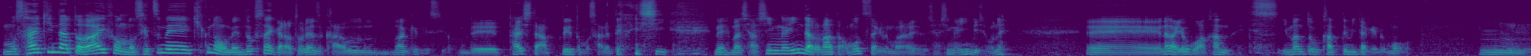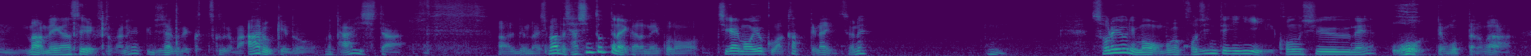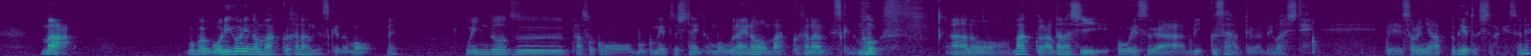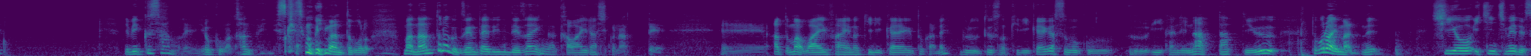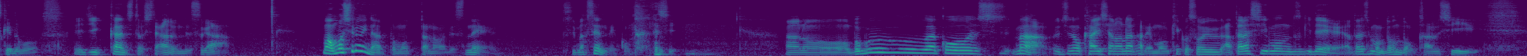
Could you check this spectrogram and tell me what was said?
もう最近になると iPhone の説明聞くのも面倒くさいからとりあえず買うわけですよ。で大したアップデートもされてないし、ねまあ、写真がいいんだろうなとは思ってたけど、まあ、写真がいいんでしょうね。えー、なんかよくわかんないです。今んとこ買ってみたけどもうん。まあメガセーフとかね磁石でくっつくとか、まあ、あるけど、まあ、大したあれでもないしまだ写真撮ってないからねこの違いもよく分かってないんですよね。うん。それよりも僕は個人的に今週ねおおって思ったのがまあ僕はゴリゴリの Mac 派なんですけどもね。Windows パソコンを撲滅したいと思うぐらいの Mac 派なんですけどもあの Mac の新しい OS が Big Sur というのが出まして。でそれにアップデートしたわけですよね。で Big Sur もねよく分かんないんですけども 今のところまあなんとなく全体的にデザインが可愛らしくなってえー、あとま w i f i の切り替えとかね Bluetooth の切り替えがすごくいい感じになったっていうところは今ね使用1日目ですけども実感値としてあるんですがまあ面白いなと思ったのはですねすいませんねこんな話。あの僕はこうまあうちの会社の中でも結構そういう新しいもの好きで新しいものどんどん買うし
